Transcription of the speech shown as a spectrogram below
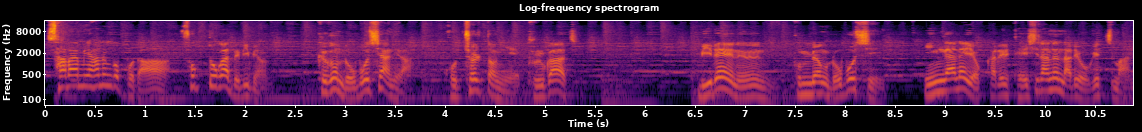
사람이 하는 것보다 속도가 느리면 그건 로봇이 아니라 고철덩이에 불과하지. 미래에는 분명 로봇이 인간의 역할을 대신하는 날이 오겠지만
